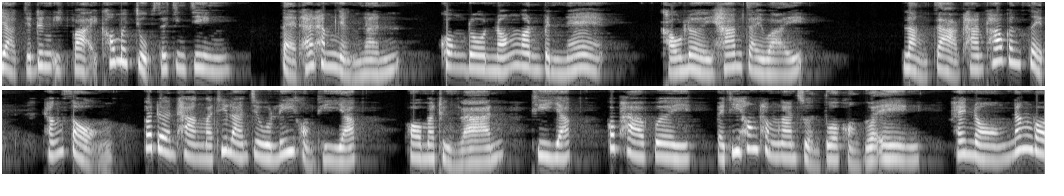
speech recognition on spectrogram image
อยากจะดึงอีกฝ่ายเข้ามาจูบซะจริง ๆ แต่ถ้าทำอย่างนั้น คงโดนน้องงอนเป็นแน่ เขาเลยห้ามใจไว้ หลังจากทานข้าวกันเสร็จ ทั้งสอง ก็เดินทางมาที่ร้านจิวเวลรี่ของทียักษ์ พอมาถึงร้าน ทียักษ์ก็พาเฟยไปที่ห้องทำงานส่วนตัวของตัวเอง ให้น้องนั่งรอ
